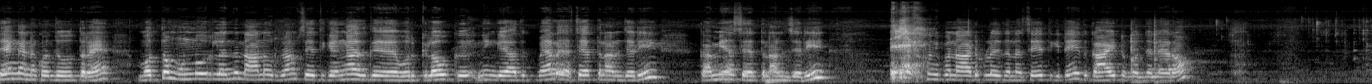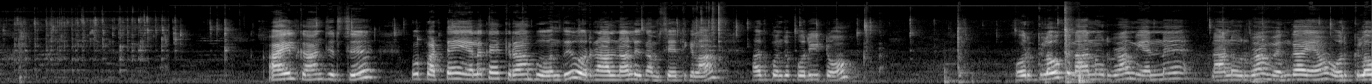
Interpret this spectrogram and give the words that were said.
தேங்காய் எண்ணெய் கொஞ்சம் ஊற்றுறேன் மொத்தம் முந்நூறுலேருந்து நானூறு கிராம் சேர்த்திக்கோங்க. அதுக்கு ஒரு கிலோவுக்கு. நீங்கள் அதுக்கு மேலே சேர்த்தனாலும் சரி கம்மியாக சேர்த்தனாலும் சரி இப்போ நான் அடுப்பில் இதை நான் சேர்த்துக்கிட்டேன். இது காயிட்டும் கொஞ்சம் நேரம். ஆயில் காஞ்சிருச்சு. இப்போ பட்டை ஏலக்காய் கிராம்பு வந்து ஒரு நாலு நாள் இது நம்ம சேர்த்துக்கலாம். அது கொஞ்சம் பொரியட்டும். ஒரு கிலோவுக்கு நானூறு கிராம் எண்ணெய் நானூறு கிராம் வெங்காயம் ஒரு கிலோ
